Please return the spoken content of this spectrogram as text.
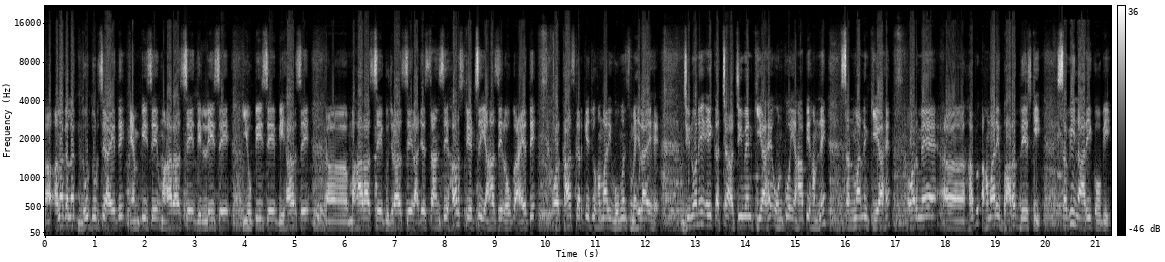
अलग अलग दूर दूर से आए थे। एमपी से, महाराष्ट्र से, दिल्ली से यूपी से, बिहार से महाराष्ट्र से, गुजरात से, राजस्थान से, हर स्टेट से यहाँ से लोग आए थे। और खास करके जो हमारी वुमेन्स महिलाएँ हैं, जिन्होंने एक अच्छा अचीवमेंट किया है, उनको यहाँ पे हमने सम्मानित किया है। और मैं हम हमारे भारत देश की सभी नारी को भी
